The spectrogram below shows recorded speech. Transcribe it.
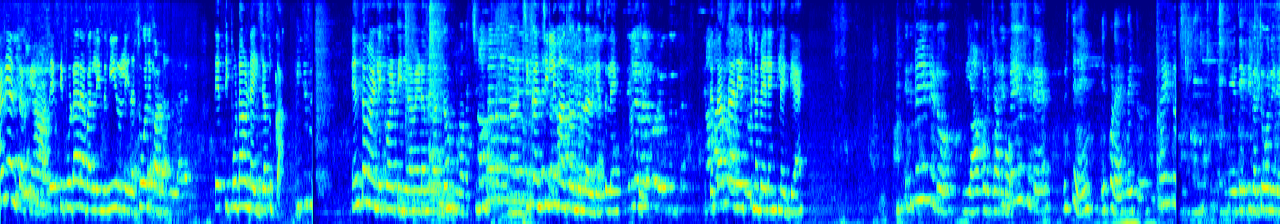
ಅದೇ ಅಂತಕ್ಕೆ ಹಾ ತೆತ್ತಿ ಪುಡಾರ ಬಲ್ಲಿಂದ ನೀರುಳ್ಳಿದ ಚೋಲಿ ಪಾಡ ತೆತ್ತಿ ಪುಡ ಉಂಡ ಇಜ್ಜ ತುಕ್ಕ ಎಂತ ಮಾಡ್ಲಿಕ್ಕೆ ಹೊರಟಿದ್ದೀರಾ ಮೇಡಮ್ ಇವತ್ತು? ಚಿಕನ್ ಚಿಲ್ಲಿ ಮಲ್ತೊಂದುಲ್ಲಲ್ಗೆ ತುಲೆ. ಮತ್ತೆ ತರಕಾರಿ ಹೆಚ್ಚಿನ ಬೆಲೆ ಎಂಕ್ಲೆಗ್ಗೆ ಇದು ಬೇಯಕ್ಕಿಡು ಇದು ಯಾವ ಕಡೆ ಚಾಕು? ಬೇಯಕ್ಕಿಡೆ ಬಿಡ್ತೀನಿ ಇದು ಕೊಡೆ ಲೈಟ್ ಚೋಲಿದೆ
